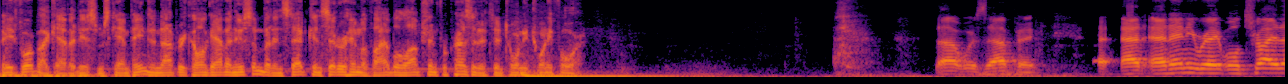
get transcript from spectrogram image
Paid for by Gavin Newsom's campaign to not recall Gavin Newsom, but instead consider him a viable option for president in 2024. That was epic. At, at any rate, we'll try that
